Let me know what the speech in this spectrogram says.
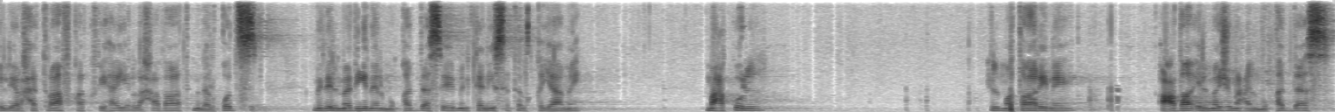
اللي رح ترافقك في هاي اللحظات من القدس من المدينة المقدسة من كنيسة القيامة. مع كل المطارنة أعضاء المجمع المقدس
